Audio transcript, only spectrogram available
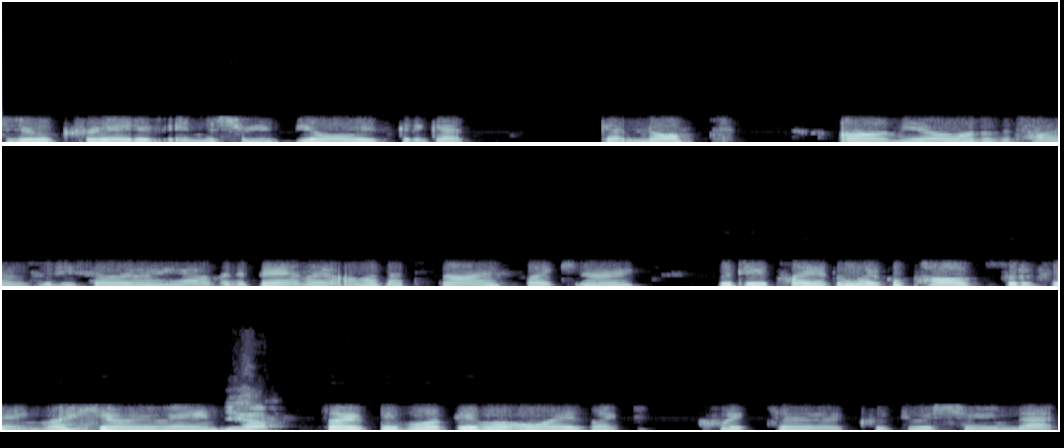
to do a creative industry, you're always gonna get get knocked. Um, you know, a lot of the times when you say, like, oh yeah, I'm in a band, like, oh that's nice, like, you know, would you play at the local pub, sort of thing, like, you know what I mean? Yeah. So people are people are always like quick to quick to assume that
